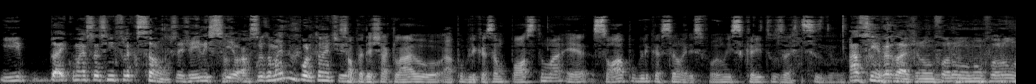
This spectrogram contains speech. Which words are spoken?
E daí começa essa inflexão, ou seja, ele a coisa mais importante. Só para deixar claro, a publicação póstuma é só a publicação, eles foram escritos antes do. Ah, sim, é verdade, não foram. Não foram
